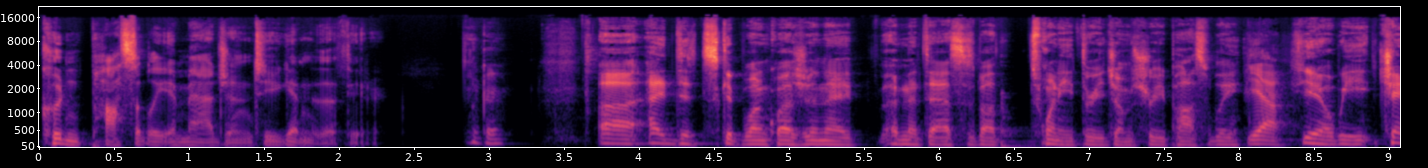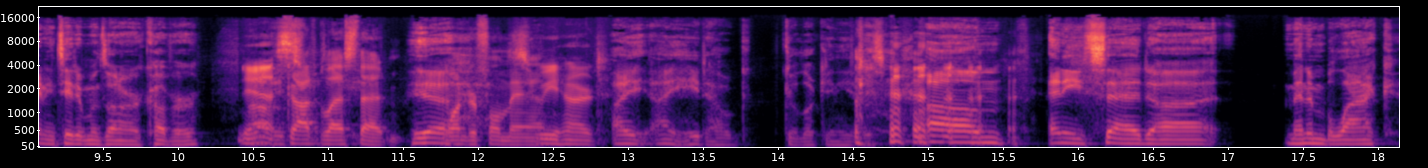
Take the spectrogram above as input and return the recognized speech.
couldn't possibly imagine until you get into the theater. Okay. Uh, I did skip one question. I, I meant to ask this about 23 Jump Street, possibly. Yeah. You know, we Channing Tatum was on our cover. Yes. God bless that Yeah. wonderful man. Sweetheart. I, I hate how good looking he is. um, and he said, uh, Men in Black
